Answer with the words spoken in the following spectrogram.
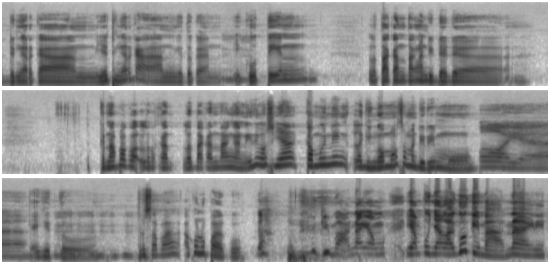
dengarkan, ya dengarkan gitu kan, ikutin, letakkan tangan di dada. Kenapa kok letakkan, letakkan tangan? Ini maksudnya kamu ini lagi ngomong sama dirimu. Oh ya. Kayak gitu. Terus apa? Aku lupa aku. Gimana yang yang punya lagu gimana ini?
